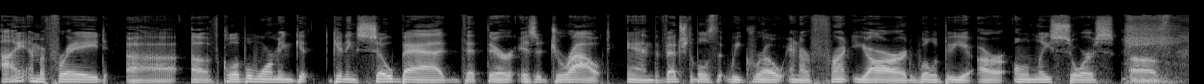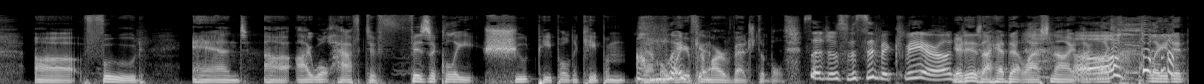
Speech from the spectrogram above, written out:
I am afraid uh, of global warming get, getting so bad that there is a drought, and the vegetables that we grow in our front yard will be our only source of uh, food. And uh, I will have to physically shoot people to keep them, them Oh away from our vegetables. Such a specific fear. Oh, It is. I had that last night. I like played it,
